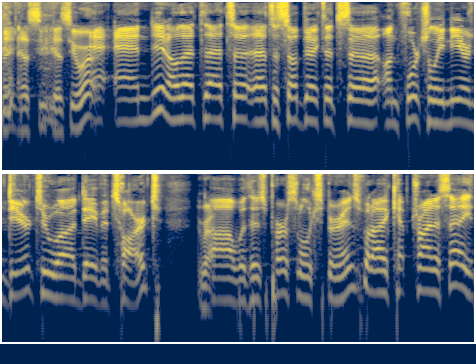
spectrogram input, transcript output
yes, you- yes, you were. A- and you know that that's a that's a subject that's uh, unfortunately near and dear to uh, David's heart. Right. Uh, with his personal experience, but I kept trying to say,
